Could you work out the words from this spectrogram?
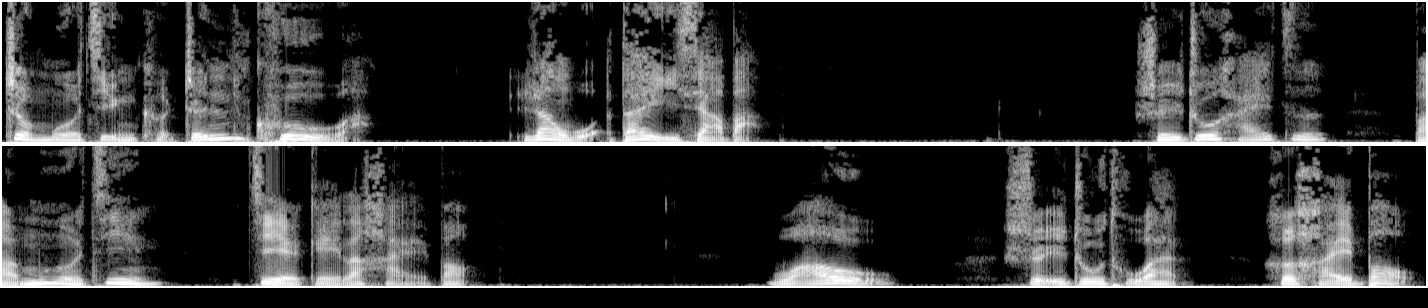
这墨镜可真酷啊，让我戴一下吧。”水珠孩子把墨镜借给了海豹。哇哦，水珠图案和海豹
